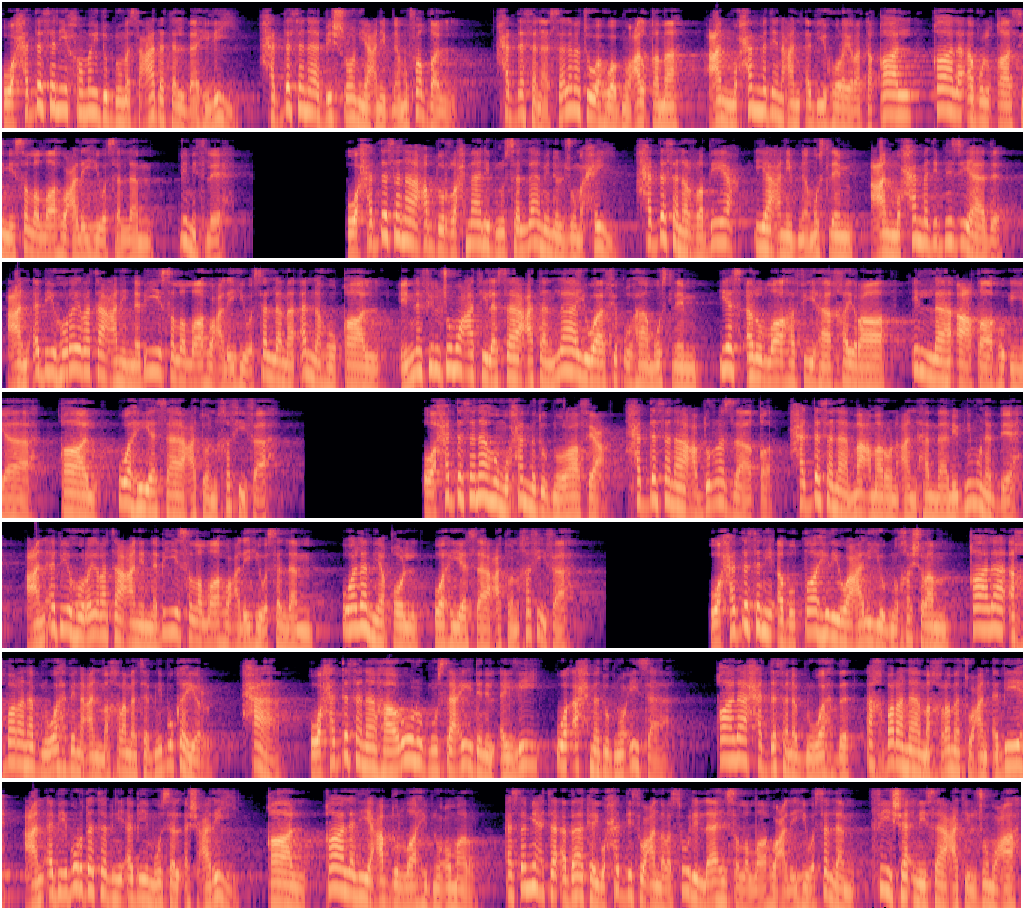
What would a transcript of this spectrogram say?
وحدثني حميد بن مسعدة الباهلي حدثنا بشر يعني ابن مفضل حدثنا سلمة وهو ابن علقمة عن محمد عن أبي هريرة قال قال أبو القاسم صلى الله عليه وسلم بمثله وحدثنا عبد الرحمن بن سلام الجمحي حدثنا الربيع يعني ابن مسلم عن محمد بن زياد عن أبي هريرة عن النبي صلى الله عليه وسلم أنه قال إن في الجمعة لساعة لا يوافقها مسلم يسأل الله فيها خيرا إلا أعطاه إياه. قال وهي ساعة خفيفة. وحدثناه محمد بن رافع حدثنا عبد الرزاق حدثنا معمر عن همام بن منبه عن أبي هريرة عن النبي صلى الله عليه وسلم ولم يقل وهي ساعة خفيفة. وحدثني أبو الطاهر وعلي بن خشرم قالا أخبرنا ابن وهب عن مخرمة بن بكير حا وحدثنا هارون بن سعيد الأيلي وأحمد بن عيسى. قال حدثنا ابن وهب أخبرنا مخرمة عن أبيه عن أبي بردة بن أبي موسى الأشعري قال قال لي عبد الله بن عمر أسمعت أباك يحدث عن رسول الله صلى الله عليه وسلم في شأن ساعة الجمعة؟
